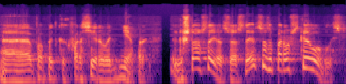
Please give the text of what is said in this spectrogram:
э, в попытках форсировать Днепр. Что остается? Остается Запорожская область.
